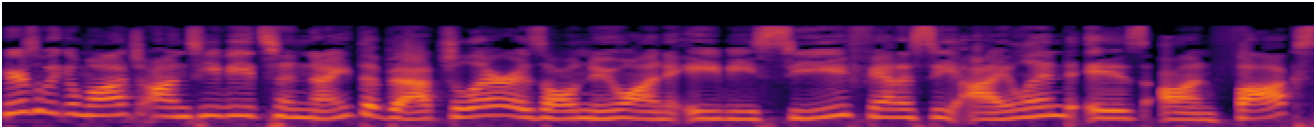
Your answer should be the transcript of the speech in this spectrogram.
Here's what we can watch on TV tonight. The Bachelor is all new on ABC. Fantasy Island is on Fox.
